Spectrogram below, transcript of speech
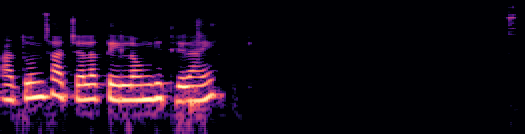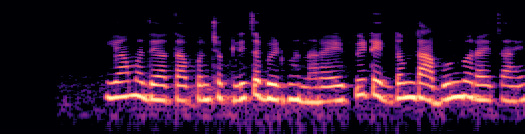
आतून साच्याला तेल लावून घेतलेलं आहे. यामध्ये आता आपण चकलीचं पीठ भरणार आहे. पीठ एकदम दाबून भरायचं आहे.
